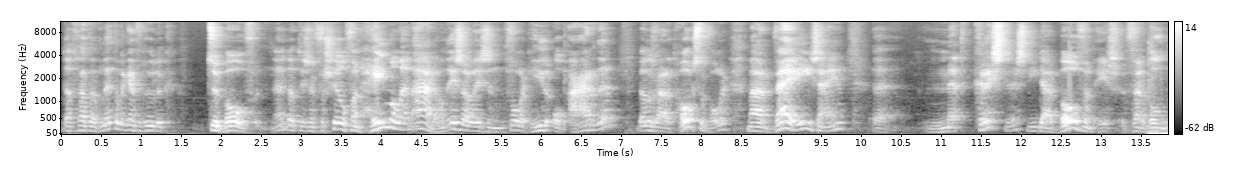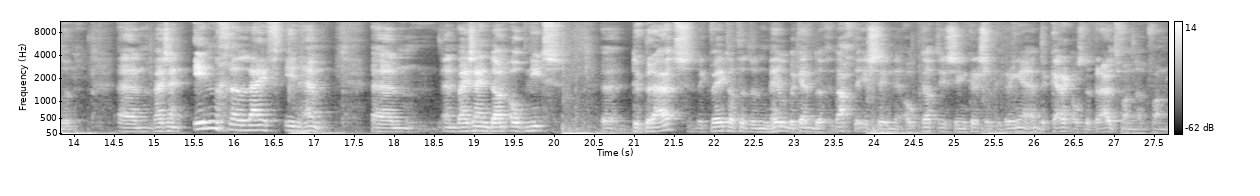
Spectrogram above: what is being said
dat gaat het letterlijk en figuurlijk te boven. Dat is een verschil van hemel en aarde. Want Israël is een volk hier op aarde, weliswaar het hoogste volk, maar wij zijn uh, met Christus, die daarboven is, verbonden. En wij zijn ingelijfd in Hem. En, en wij zijn dan ook niet uh, de bruid. Ik weet dat het een heel bekende gedachte is, in, ook dat is in christelijke kringen, hè, de kerk als de bruid van, van,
